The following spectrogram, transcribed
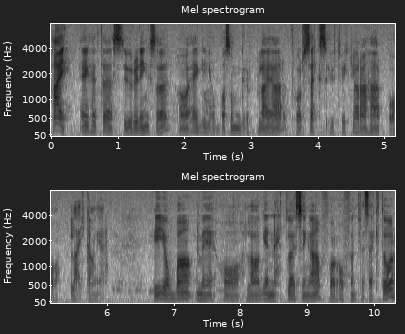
Hei, jeg heter Sture Dingsør, og jeg jobber som gruppeleder for seks utviklere her på Leikanger. Vi jobber med å lage nettløsninger for offentlig sektor.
